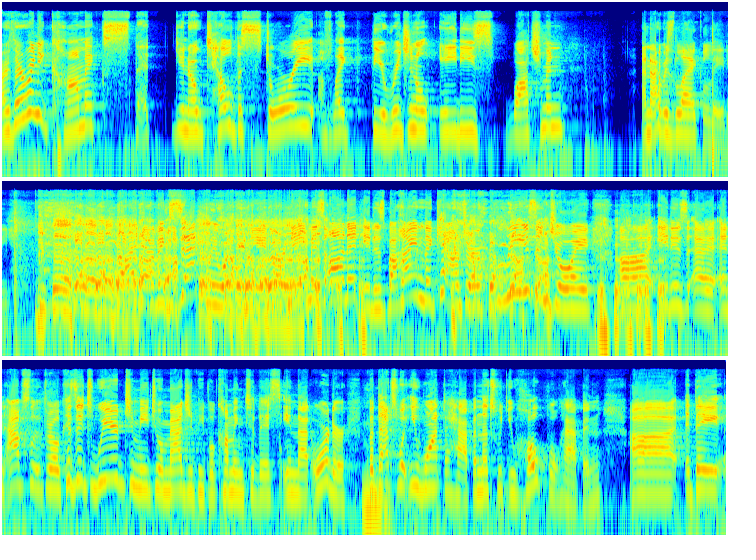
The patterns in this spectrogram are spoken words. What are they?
are there any comics that, you know, tell the story of like the original 80s Watchmen? And I was like, lady, I have exactly what you need. Your name is on it. It is behind the counter. Please enjoy. Uh, it is a, an absolute thrill because it's weird to me to imagine people coming to this in that order, but that's what you want to happen. That's what you hope will happen. Uh, they.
